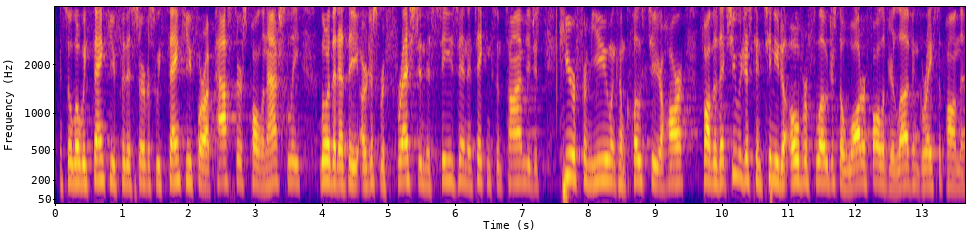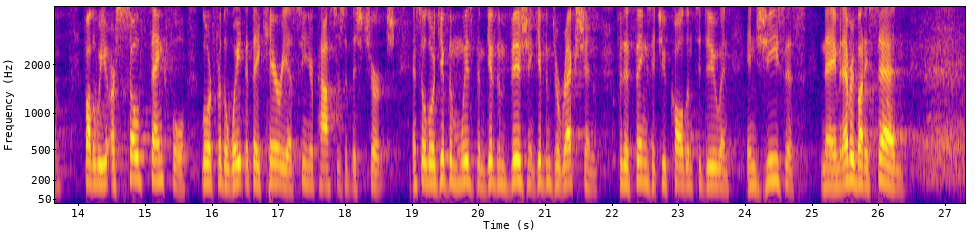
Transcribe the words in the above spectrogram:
And so, Lord, we thank you for this service. We thank you for our pastors, Paul and Ashley. Lord, that as they are just refreshed in this season and taking some time to just hear from you and come close to your heart, Father, that you would just continue to overflow just a waterfall of your love and grace upon them. Father, we are so thankful, Lord, for the weight that they carry as senior pastors of this church. And so, Lord, give them wisdom, give them vision, give them direction for the things that you've called them to do. And in Jesus' name. And everybody said,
